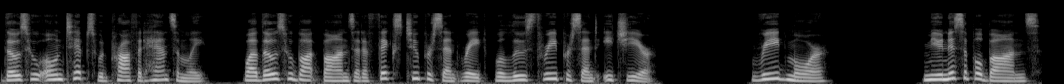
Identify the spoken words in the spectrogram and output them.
those who own TIPS would profit handsomely, while those who bought bonds at a fixed 2% rate will lose 3% each year. Read more. Municipal bonds.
